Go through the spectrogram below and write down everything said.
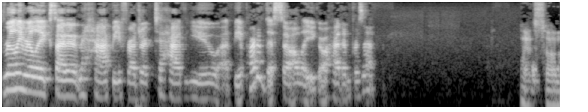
really, really excited and happy, Frederick, to have you uh, be a part of this. So I'll let you go ahead and present. Yes. Um,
